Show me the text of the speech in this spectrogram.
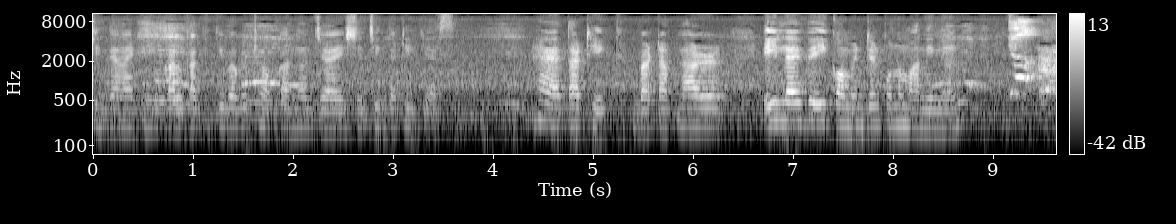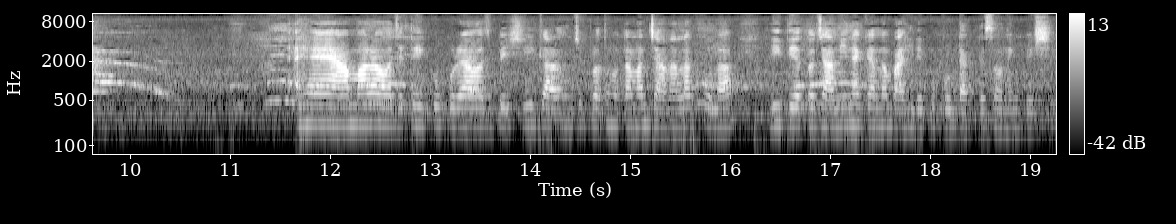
চিন্তা নাই, কিন্তু কাল কাকে কীভাবে ঠকানো যায় সে চিন্তা ঠিকই আছে। হ্যাঁ তা ঠিক বাট আপনার এই লাইভে এই কমেন্টের কোনো মানে নেই। হ্যাঁ আমার আওয়াজে থেকে কুকুরের আওয়াজ বেশি, কারণ হচ্ছে প্রথমত আমার জানালা খোলা, দ্বিতীয়ত জানি না কেন বাহিরে কুকুর ডাকতেছে অনেক বেশি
